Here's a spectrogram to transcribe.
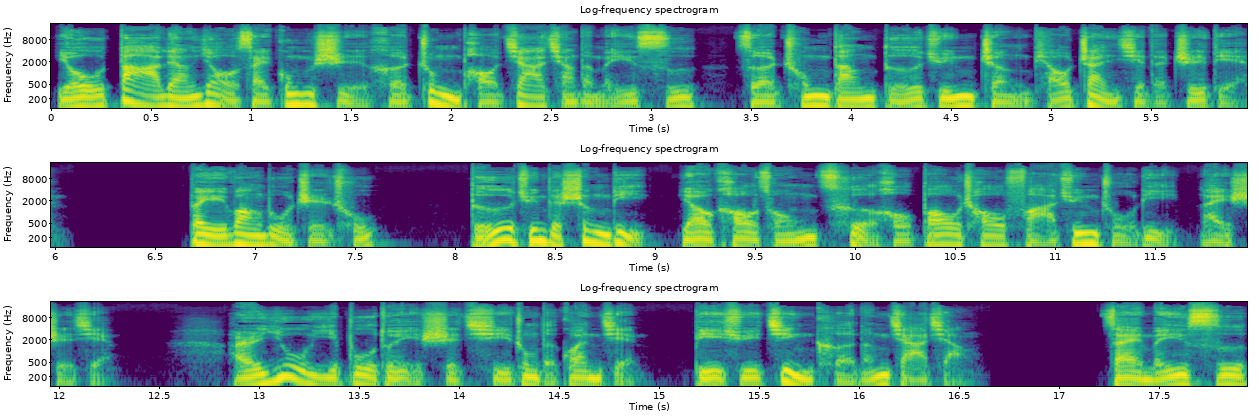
由大量要塞工事和重炮加强的梅斯，则充当德军整条战线的支点。备忘录指出，德军的胜利要靠从侧后包抄法军主力来实现，而右翼部队是其中的关键。必须尽可能加强。在梅斯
